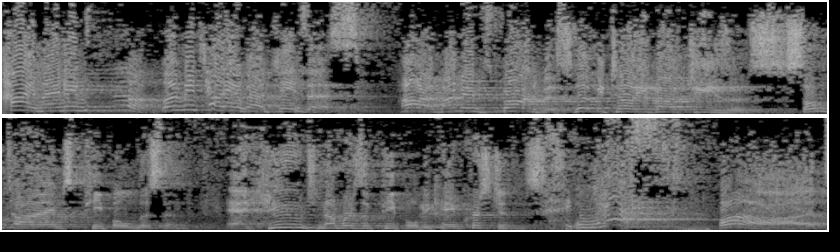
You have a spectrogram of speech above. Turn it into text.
Hi, my name is Philip. Let me tell you about Jesus. Hi, my name's Barnabas. Let me tell you about Jesus. Sometimes people listened, and huge numbers of people became Christians. Yes! But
